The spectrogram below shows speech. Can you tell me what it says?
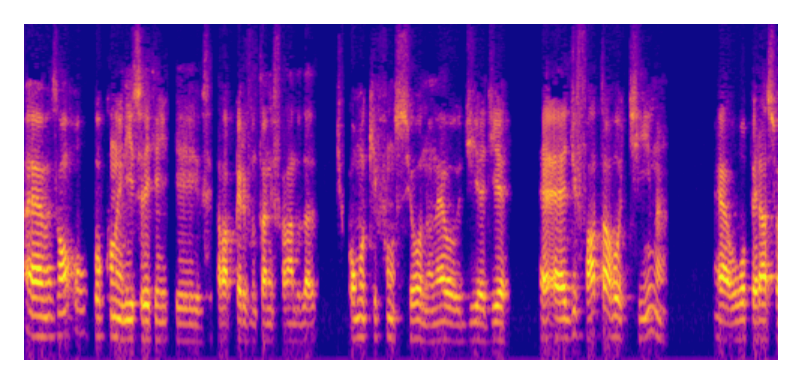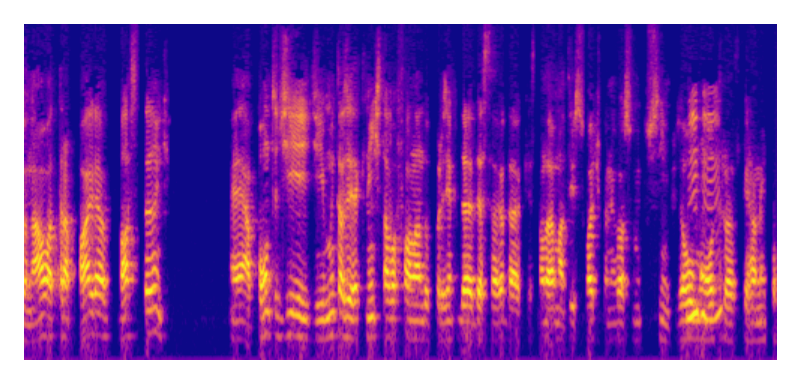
É, mas um, um pouco no início aí que, que você estava perguntando e falando da, de como que funciona né, o dia a dia. É, é de fato a rotina, é, o operacional atrapalha bastante. É, a ponto de, de muitas vezes, que a gente estava falando, por exemplo, da, dessa da questão da matriz SWOT, que é um negócio muito simples, ou uma uhum. outra ferramenta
